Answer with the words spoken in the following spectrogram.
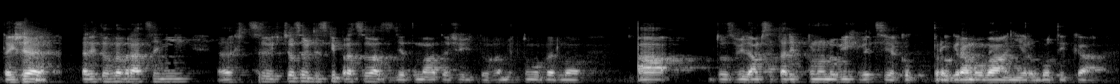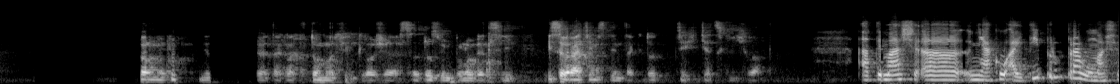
Takže tady tohle vrácení, chci, chtěl jsem vždycky pracovat s dětma, takže i tohle mě k tomu vedlo. A dozvídám se tady plno nových věcí, jako programování, robotika, velmi mě takhle v tomhle chytlo, že se dozvím plno věcí. I se vrátím s tím tak do těch dětských let. A ty máš uh, nějakou IT průpravu? Máš,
